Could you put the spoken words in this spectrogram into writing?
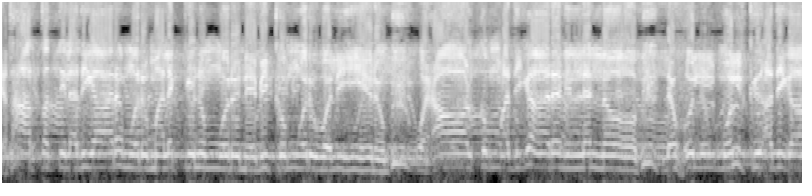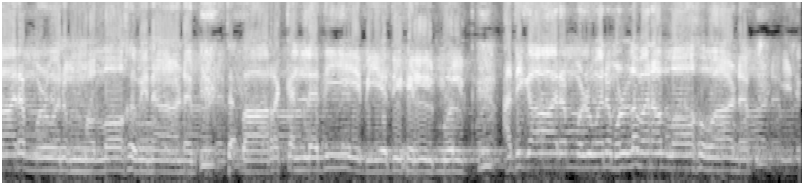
യഥാർത്ഥത്തിൽ അധികാരം ഒരു മലക്കിനും ഒരു നബിക്കും ഒരു വലിയനും. ഒരാൾക്കും അധികാരമില്ലല്ലോ. ലഹുൽ മുൽക്ക് അധികാരം മുഴുവനും അള്ളാഹുവിനാണ് മുൽക്ക് അധികാരം മുഴുവനുമുള്ളവൻ അള്ളാഹുവാണ് ഇത്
